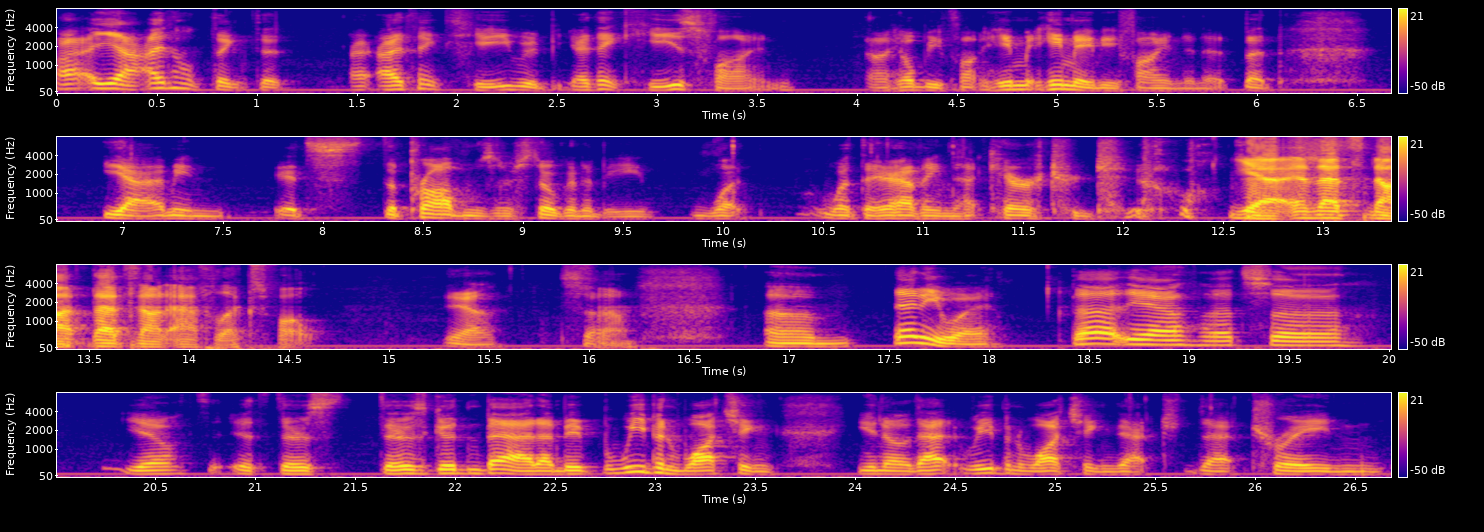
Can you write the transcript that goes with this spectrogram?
uh, yeah. I don't think that. I, I think he would. be I think he's fine. Uh, he'll be fine. He may- he may be fine in it, but yeah, I mean, it's the problems are still going to be what what they're having that character do. Yeah, and that's not that's not Affleck's fault. yeah. So, So um, anyway, but yeah, that's uh, yeah, it, there's there's good and bad. I mean, we've been watching, you know, that we've been watching that that train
